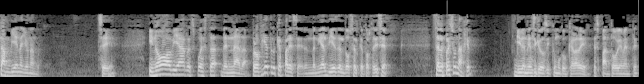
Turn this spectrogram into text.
también ayunando. Sí. Y no había respuesta de nada. Pero fíjate lo que aparece en Daniel 10 del 12 al 14. Dice, se le apareció un ángel y Daniel se quedó así como con cara de espanto, obviamente.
